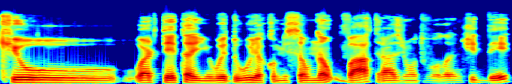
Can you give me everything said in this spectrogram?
que o, o Arteta e o Edu e a comissão não vá atrás de um outro volante e dê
